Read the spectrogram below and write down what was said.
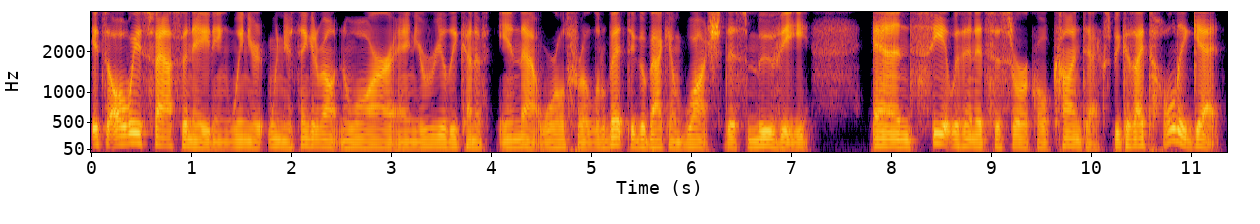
it's always fascinating when you're when you're thinking about noir and you're really kind of in that world for a little bit to go back and watch this movie and see it within its historical context because I totally get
